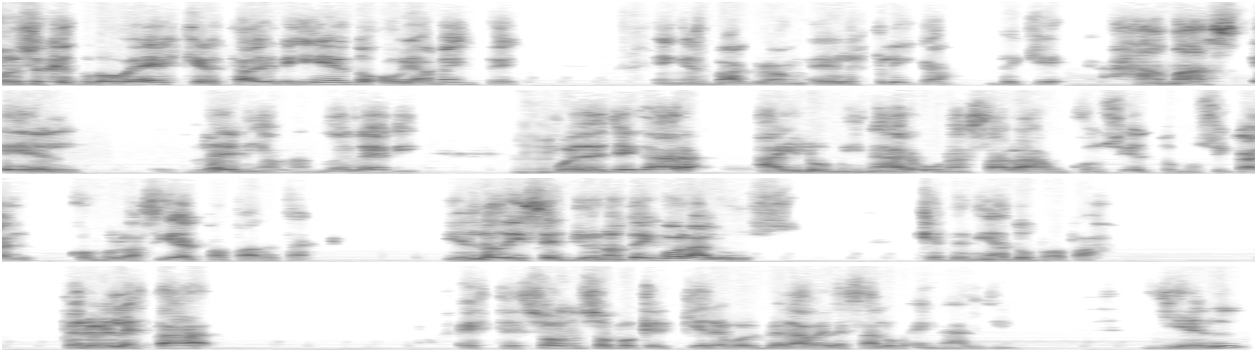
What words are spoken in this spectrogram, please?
Por eso es que tú lo ves que él está dirigiendo, obviamente, en el background él explica de que jamás él, Lenny, hablando de Lenny, puede llegar a iluminar una sala, un concierto musical, como lo hacía el papá de Tack. Y él lo dice, yo no tengo la luz que tenía tu papá, pero él está este sonso porque él quiere volver a ver esa luz en alguien. Y él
